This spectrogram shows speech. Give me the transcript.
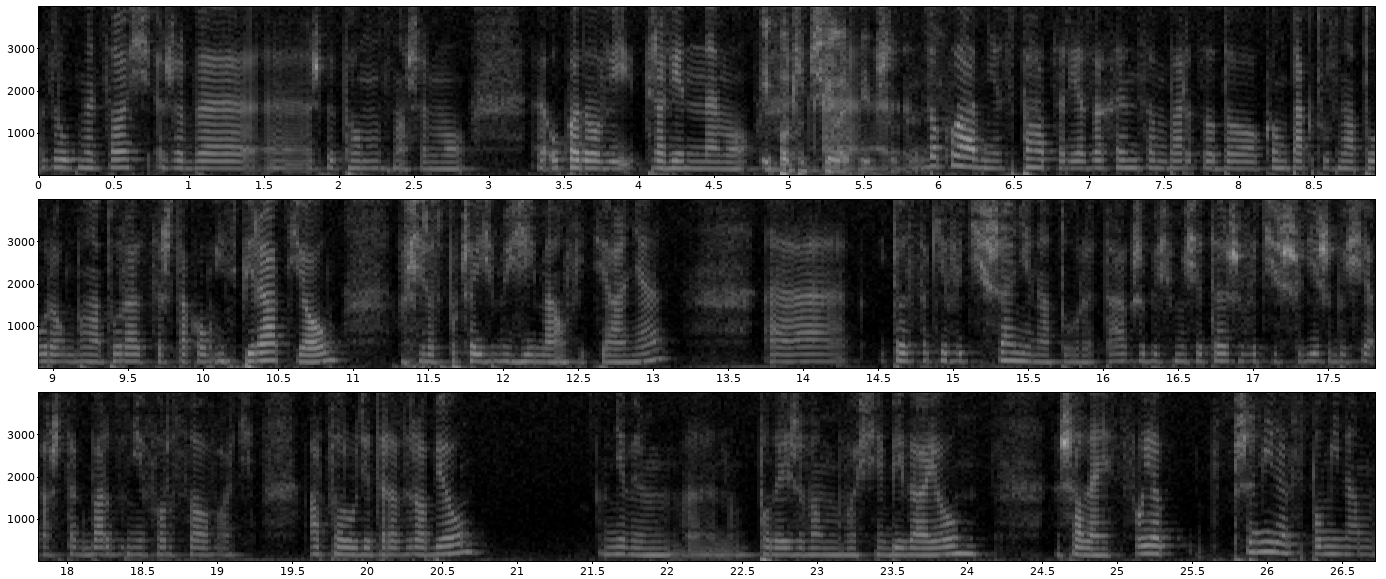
zróbmy coś, żeby, y, żeby pomóc naszemu y, układowi trawiennemu. I poczuć się lepiej E, przy okazji. Dokładnie, spacer. Ja zachęcam bardzo do kontaktu z naturą, bo natura jest też taką inspiracją. Właśnie rozpoczęliśmy zimę oficjalnie. E, I to jest takie wyciszenie natury, tak? Żebyśmy się też wyciszyli, żeby się aż tak bardzo nie forsować. A co ludzie teraz robią? Nie wiem, e, no podejrzewam, właśnie biegają. Szaleństwo. Ja przemile wspominam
